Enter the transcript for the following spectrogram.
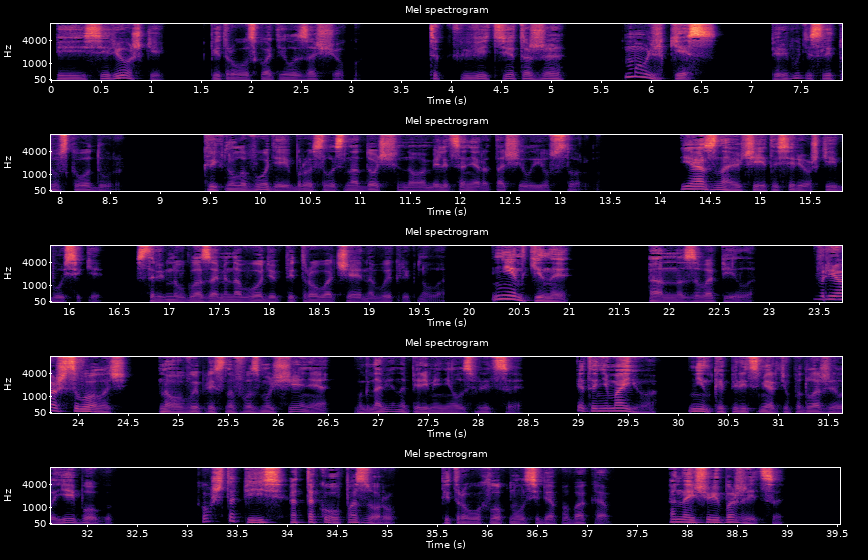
«И сережки», — Петрова схватилась за щеку. «Так ведь это же...» «Молькис», в переводе с литовского дура. Крикнула Водя и бросилась на дочь, но милиционер оттащил ее в сторону. «Я знаю, чьи это сережки и бусики!» Стрельнув глазами на Водю, Петрова отчаянно выкрикнула. «Нинкины!» Анна завопила. «Врешь, сволочь!» Но, выплеснув возмущение, мгновенно переменилась в лице. «Это не мое. Нинка перед смертью подложила, ей-богу». «Хошь топись от такого позору!» Петрова хлопнула себя по бокам. «Она еще и божится.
